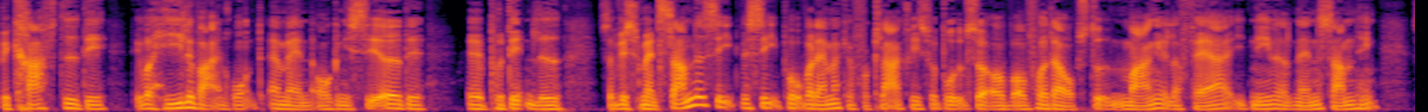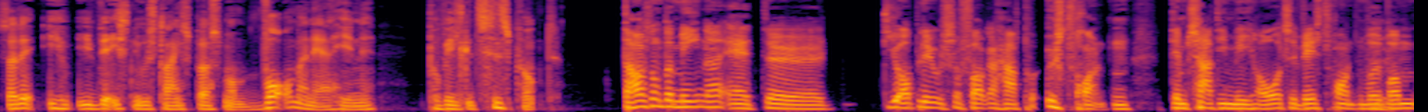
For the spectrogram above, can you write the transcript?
bekræftede det. Det var hele vejen rundt, at man organiserede det øh, på den led. Så hvis man samlet set vil se på, hvordan man kan forklare krigsforbrydelser, og hvorfor der er opstået mange eller færre i den ene eller den anden sammenhæng, så er det i, i væsentlig udstrækning spørgsmål om, hvor man er henne, på hvilket tidspunkt. Der er også nogen, der mener, at øh, de oplevelser, folk har haft på Østfronten, dem tager de med over til Vestfronten, mm. hvor,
